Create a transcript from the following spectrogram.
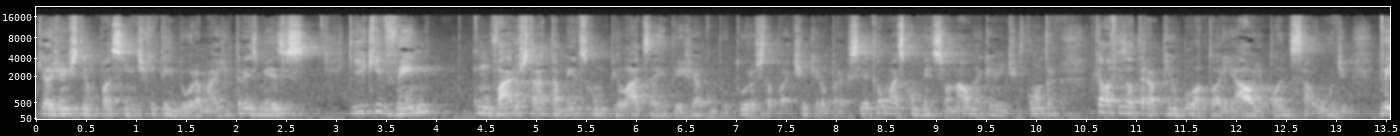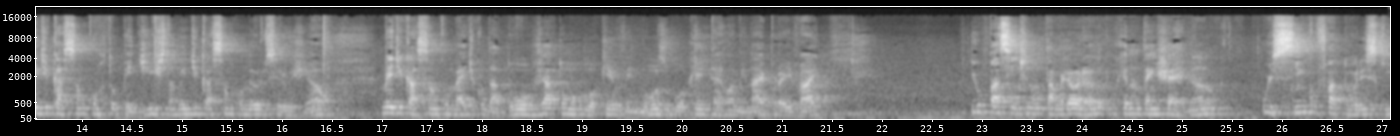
que a gente tem um paciente que tem dor há mais de três meses e que vem com vários tratamentos como pilates, RPG, acupuntura, osteopatia, quiropraxia, que é o mais convencional né, que a gente encontra, aquela fisioterapia ambulatorial de plano de saúde, medicação com ortopedista, medicação com neurocirurgião, medicação com médico da dor, já tomou bloqueio venoso, bloqueio interlaminar e por aí vai e o paciente não está melhorando porque não está enxergando os cinco fatores que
